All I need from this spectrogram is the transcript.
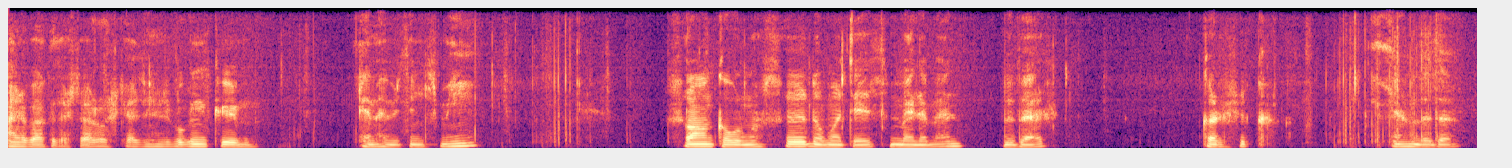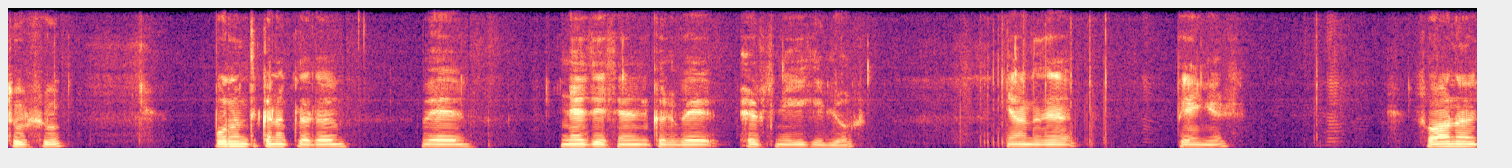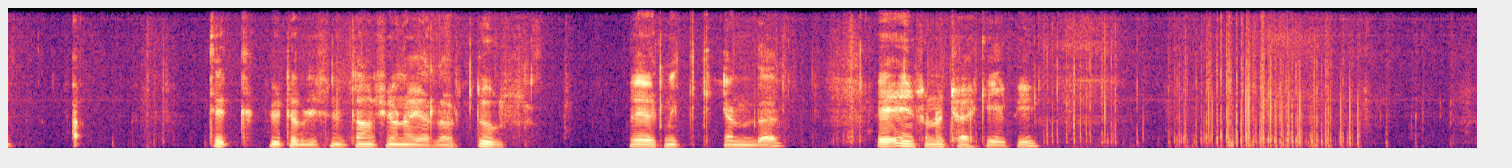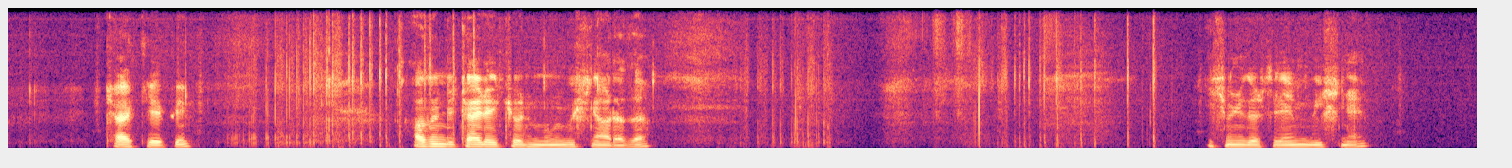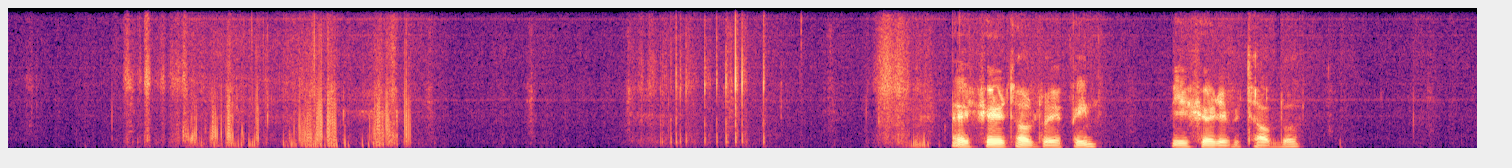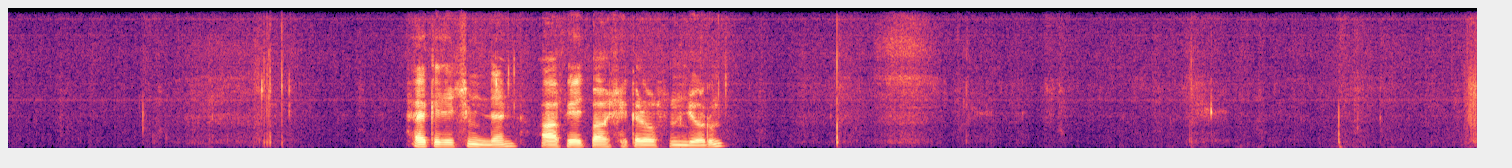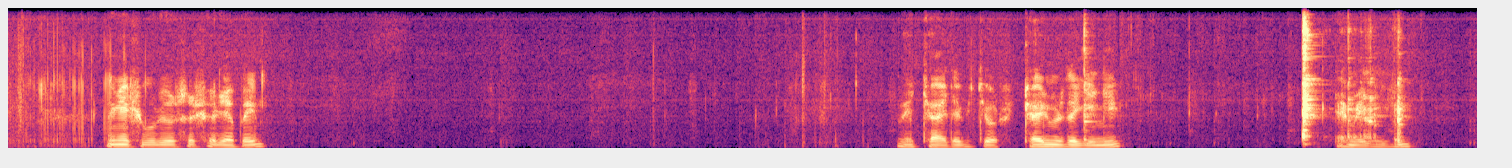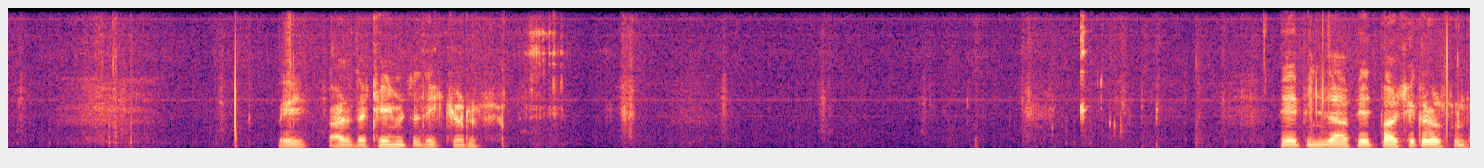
Merhaba arkadaşlar, hoş geldiniz. Bugünkü yemeğimizin ismi soğan kavurması, domates, menemen, biber, karışık. Yanında da turşu, burun tıkanıkları ve neredeyseniz gribe hepsine iyi geliyor. Yanında da peynir, soğanı tek yutabilirsiniz. Tansiyon ayarlar, tuz ve ekmek yanında. Ve en sona çay keyfi. Çay keyfi. Az önce çayla içiyordum bunu vişne arada. İsmini göstereyim vişne. Evet şöyle tablo yapayım. Bir şöyle bir tablo. Herkese şimdiden afiyet bal şeker olsun diyorum. Güneş vuruyorsa şöyle yapayım. Ve çay da bitiyor. Çayımız da yeni. Demledim. Ve arada çayımızı da içiyoruz. Ve hepinize afiyet bal şeker olsun.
